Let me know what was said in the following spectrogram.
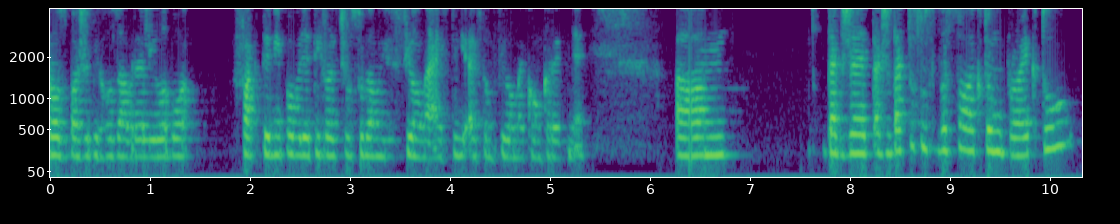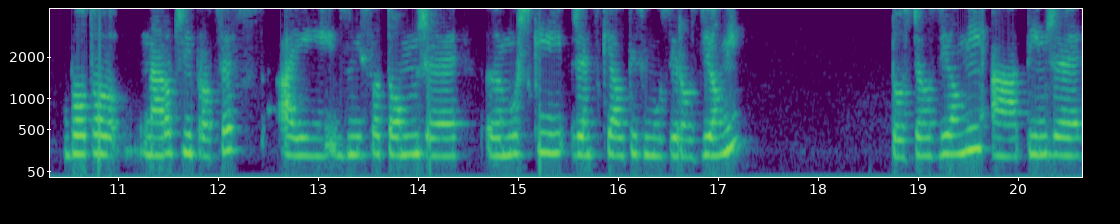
hrozba, že by ho zavreli, lebo fakt tie výpovede tých rodičov sú veľmi silné aj v, tý, aj v tom filme konkrétne. Um, takže, takže takto som sa dostala k tomu projektu. Bol to náročný proces aj v zmysle tom, že e, mužský, ženský autizmus je rozdielny dosť rozdielný a tým, že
